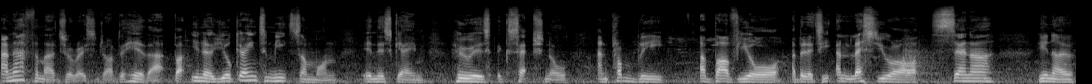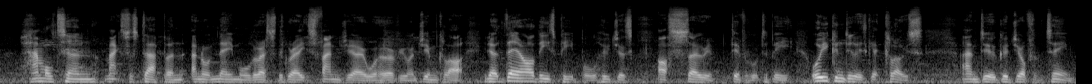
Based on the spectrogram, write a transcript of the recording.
anathema to a racing driver to hear that. But you know, you're going to meet someone in this game who is exceptional and probably above your ability, unless you are Senna, you know, Hamilton, Max Verstappen, and I'll name all the rest of the greats, Fangio or whoever you want, Jim Clark. You know, there are these people who just are so difficult to beat. All you can do is get close and do a good job for the team.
